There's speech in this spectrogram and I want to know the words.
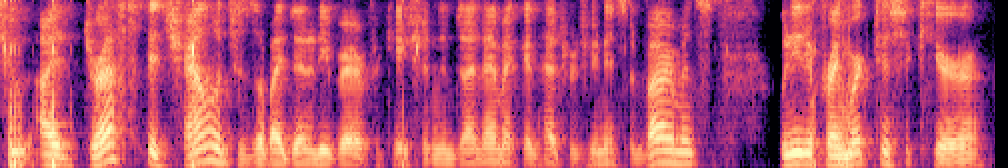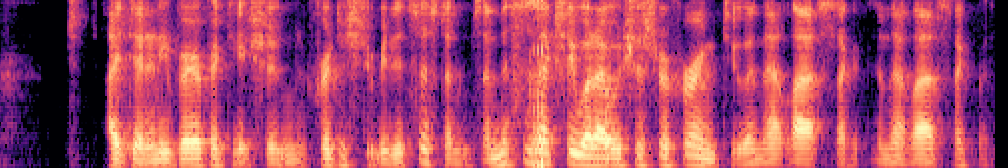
To address the challenges of identity verification in dynamic and heterogeneous environments, we need a framework to secure identity verification for distributed systems. And this is actually what I was just referring to in that last in that last segment.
